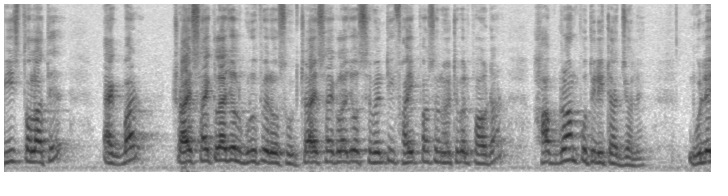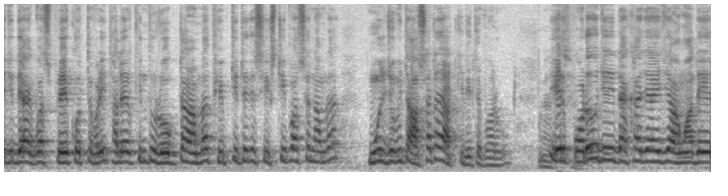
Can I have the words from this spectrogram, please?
বীজতলাতে একবার ট্রাইসাইক্লাজল গ্রুপের ওষুধ tricyclazole seventy five percent wettable powder half gram প্রতি লিটার জলে। গুলে যদি একবার স্প্রে করতে পারি তাহলে কিন্তু রোগটা আমরা ফিফটি থেকে সিক্সটি পার্সেন্ট আমরা মূল জমিতে আসাটাই আটকে দিতে পারব। এরপরেও যদি দেখা যায় যে আমাদের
